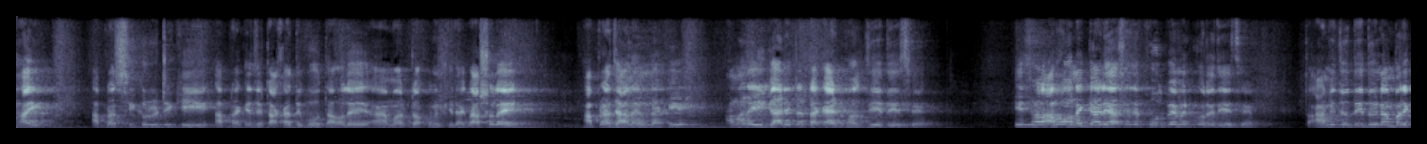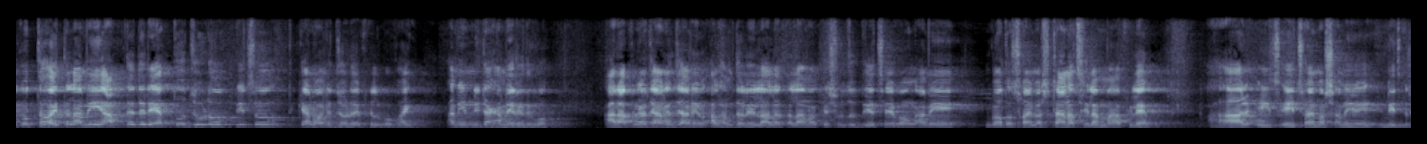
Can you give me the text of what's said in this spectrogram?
ভাই, আপনার সিকিউরিটি কি? আপনাকে যে টাকা দিব, তাহলে আমার ডকুমেন্ট কি থাকবে? আসলে আপনারা জানেন নাকি আমার এই গাড়িটার টাকা অ্যাডভান্স দিয়ে দিয়েছে। এছাড়া আরও অনেক গাড়ি আছে যে ফুল পেমেন্ট করে দিয়েছে। তো আমি যদি দুই নাম্বারই করতে হয়, তাহলে আমি আপনাদের এত জোড়ো পিছু কেন আমি জোড়ে ফেলব ভাই? আমি এমনি টাকা মেরে দেবো। আর আপনারা জানেন যে আমি আলহামদুলিল্লাহ, আল্লাহ তালা আমাকে সুযোগ দিয়েছে এবং আমি গত ছয় মাস টানা ছিলাম মাহফিলে। আর এই এই ছয় মাস আমি নিজের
